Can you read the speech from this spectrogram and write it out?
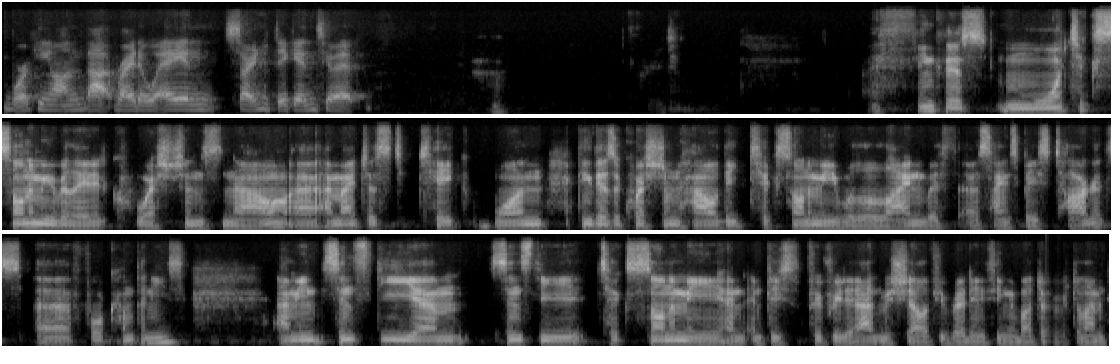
working on that right away and starting to dig into it. I think there's more taxonomy related questions now. I might just take one. I think there's a question on how the taxonomy will align with uh, science-based targets uh, for companies. I mean, since the um, since the taxonomy, and, and please feel free to add, Michelle, if you've read anything about direct alignment,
